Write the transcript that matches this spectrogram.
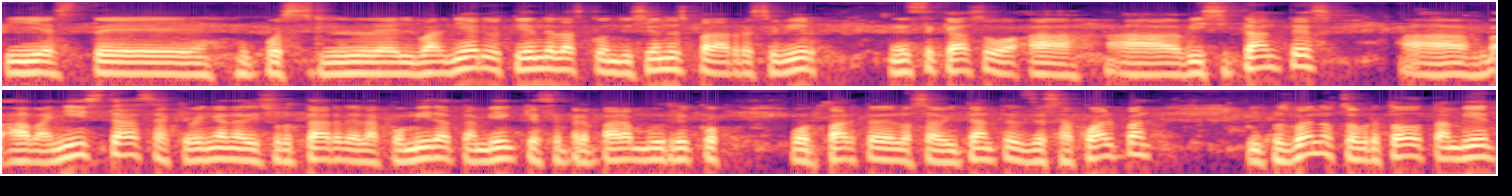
y este, pues el balneario tiene las condiciones para recibir, en este caso, a, visitantes, a, a, bañistas, a que vengan a disfrutar de la comida también que se prepara muy rico por parte de los habitantes de Zacualpan. Y pues bueno, sobre todo también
